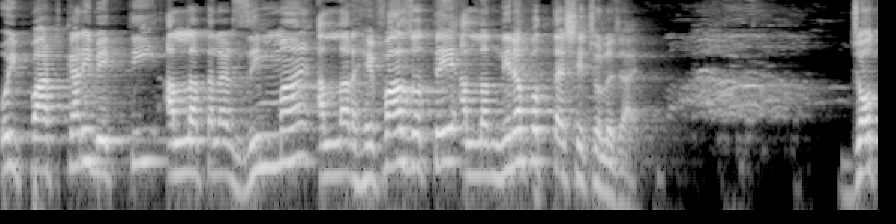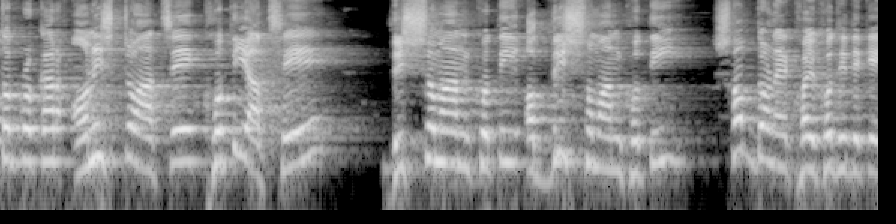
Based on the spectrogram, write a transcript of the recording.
ওই পাটকারী ব্যক্তি আল্লাহ তালার জিম্মায়, আল্লাহর হেফাজতে, আল্লাহর নিরাপত্তায় সে চলে যায়। যত প্রকার অনিষ্ট আছে, ক্ষতি আছে, দৃশ্যমান ক্ষতি, অদৃশ্যমান ক্ষতি, সব ধরনের ক্ষয়ক্ষতি থেকে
